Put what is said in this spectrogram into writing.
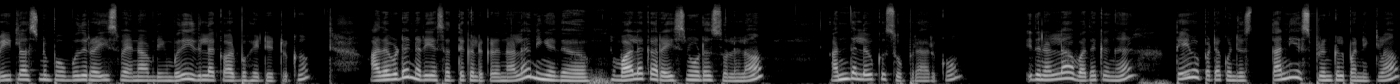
வெயிட் லாஸ்னு போகும்போது ரைஸ் வேணாம் அப்படிங்கும்போது இதில் கார்போஹைட்ரேட் இருக்கும். அதை விட நிறைய சத்துக்கள் இருக்கிறதுனால நீங்கள் இதை வாழைக்காய் ரைஸ்னோட சொல்லலாம். அந்தளவுக்கு சூப்பராக இருக்கும். இது நல்லா வதக்குங்க. தேவைப்பட்டால் கொஞ்சம் தண்ணியை ஸ்ப்ரிங்கிள் பண்ணிக்கலாம்.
